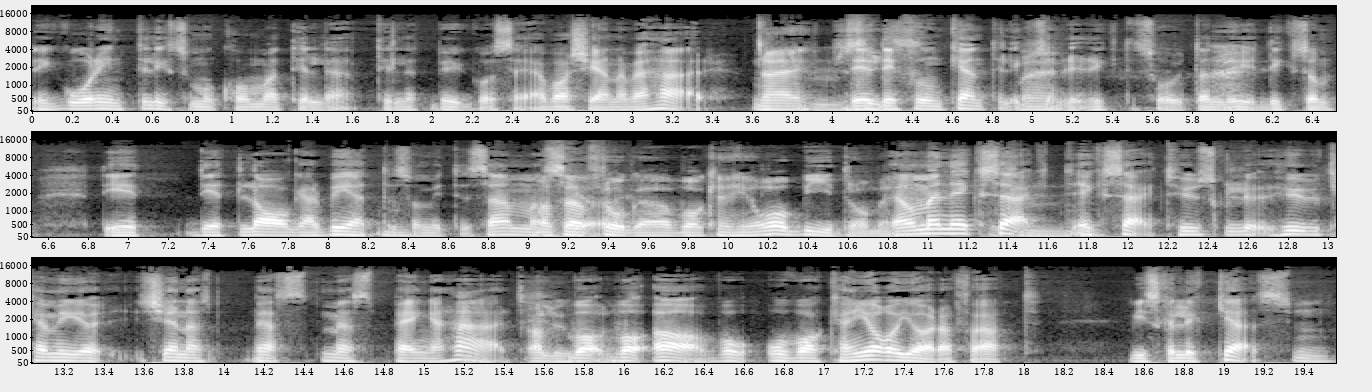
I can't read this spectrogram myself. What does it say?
Det går inte liksom att komma till, det, till ett bygge och säga vad tjänar vi här? Nej, Det, precis. det funkar inte liksom Nej. riktigt så, utan det är, liksom, det är, det är ett lagarbete som vi tillsammans Man ska gör. fråga, vad kan jag bidra med? Ja men exakt, exakt. Hur, skulle, hur kan vi tjäna bäst, mest pengar här? Allihopa. Vad- vad- ja, vad- och vad kan jag göra för att vi ska lyckas? Mm.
